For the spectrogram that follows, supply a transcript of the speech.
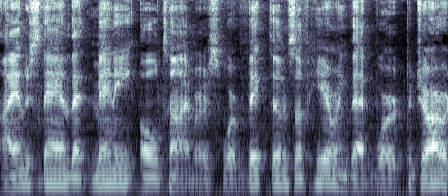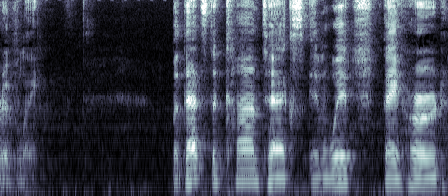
I understand that many old timers were victims of hearing that word pejoratively. But that's the context in which they heard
